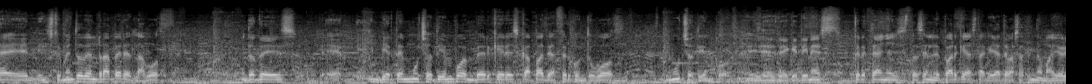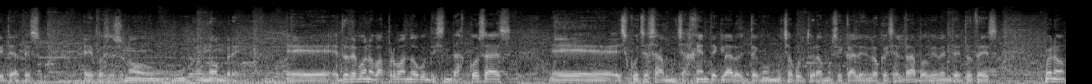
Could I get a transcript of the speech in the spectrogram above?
el instrumento del rapper es la voz. Entonces, eh, invierte mucho tiempo en ver qué eres capaz de hacer con tu voz. Mucho tiempo. Desde que tienes 13 años y estás en el parque hasta que ya te vas haciendo mayor y te haces, eh, pues eso, ¿no? Un, un hombre. Eh, entonces, bueno, vas probando con distintas cosas, eh, escuchas a mucha gente, claro, tengo mucha cultura musical en lo que es el rap, obviamente. Entonces, bueno,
